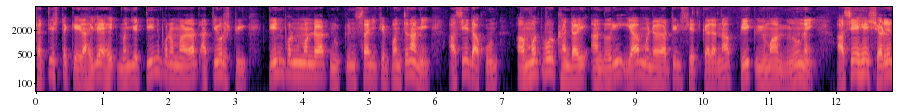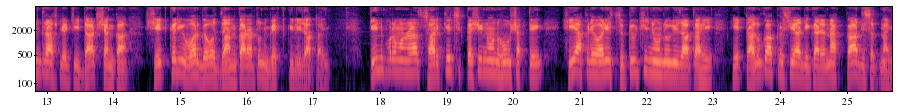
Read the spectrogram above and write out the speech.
छत्तीस टक्के राहिले आहेत. म्हणजे तीन प्रमाणात अतिवृष्टी तीन प्रमंडळात नुकसानीचे पंचनामे असे दाखवून अहमदपूर खंडाळी आंदोरी या मंडळातील शेतकऱ्यांना पीक विमा मिळू नये. असे हे षडयंत्र असल्याची दाट शंका शेतकरी वर्ग व जाणकारातून व्यक्त केली जात आहे. तीन प्रमाणात सारखीच कशी नोंद होऊ शकते? ही आकडेवारी चुकीची नोंदवली जात आहे हे तालुका कृषी अधिकाऱ्यांना का दिसत नाही?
